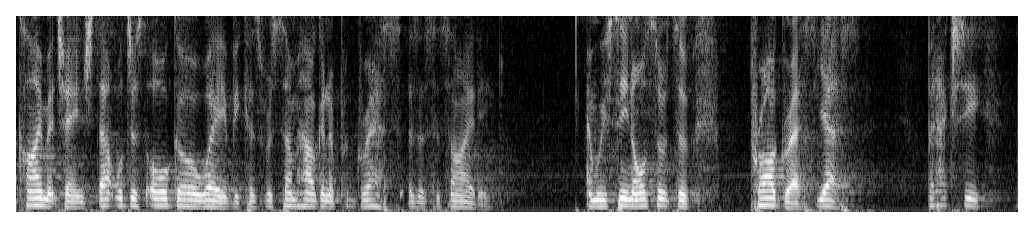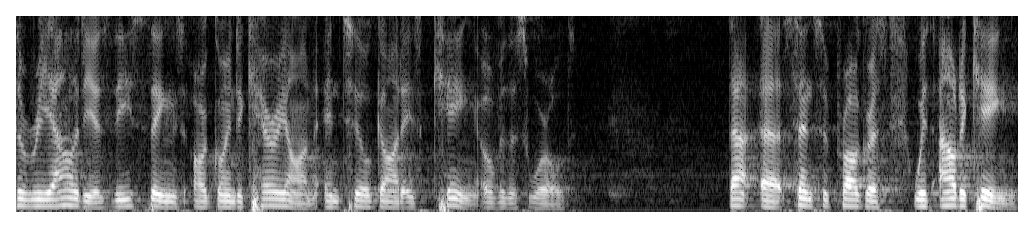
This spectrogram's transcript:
climate change, that will just all go away because we're somehow going to progress as a society. And we've seen all sorts of progress, yes, but actually, the reality is these things are going to carry on until God is king over this world. That uh, sense of progress without a king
